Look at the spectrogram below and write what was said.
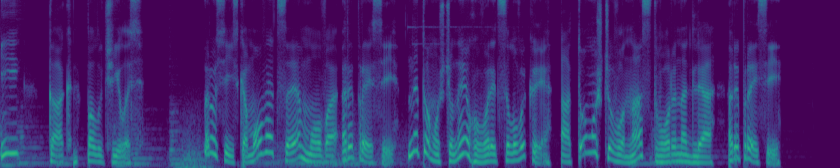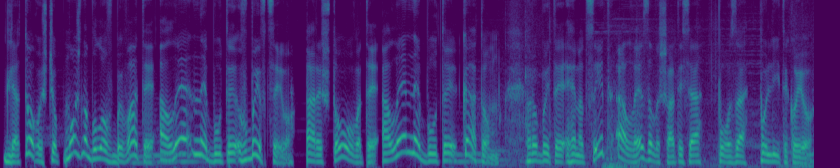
і так получилось. Російська мова це мова репресій, не тому, що нею говорять силовики, а тому, що вона створена для репресій. Для того, щоб можна було вбивати, але не бути вбивцею, арештовувати, але не бути катом, робити геноцид, але залишатися поза політикою.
